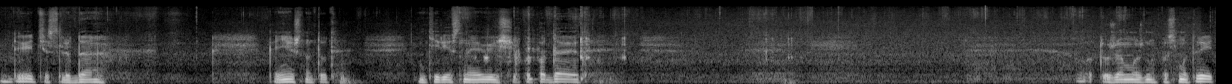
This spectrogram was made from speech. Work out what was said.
Да эти следа. Конечно, тут интересные вещи попадают. Вот уже можно посмотреть,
